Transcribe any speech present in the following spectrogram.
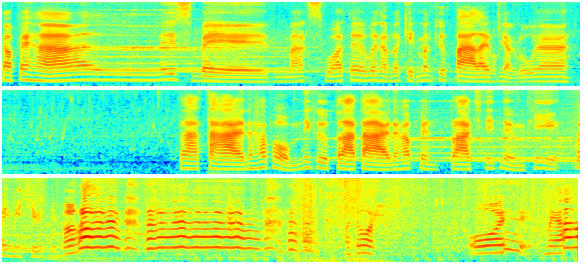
กลับไปหาลิสเบนมาร์คสวอเตอร์เพื่อทำธุรกิจมันคือปลาอะไรผมอยากรู้นะ ปลาตายนะครับผมนี่คือปลาตายนะครับ เป็นปลาชนิดหนึ่งที่ไม่มีชีวิตอยู่เฮ้ยขอโทษโอ้ยไม่เอา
